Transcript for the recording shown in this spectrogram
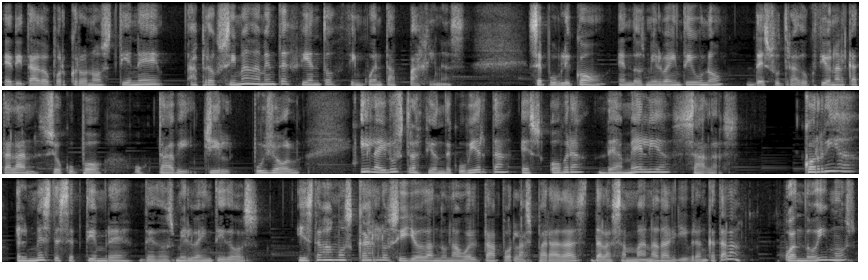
editado por Cronos, tiene aproximadamente 150 páginas. Se publicó en 2021, de su traducción al catalán se ocupó Octavi Gil Pujol y la ilustración de cubierta es obra de Amelia Salas. Corría el mes de septiembre de 2022 y estábamos Carlos y yo dando una vuelta por las paradas de la Setmana del Llibre en catalán. Cuando oímos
